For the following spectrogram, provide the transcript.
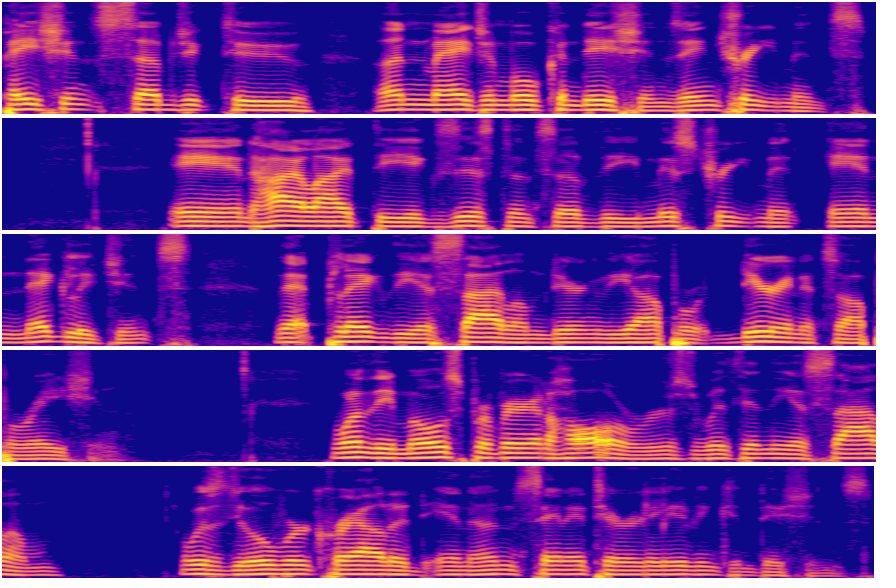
Patients subject to unimaginable conditions and treatments, and highlight the existence of the mistreatment and negligence that plagued the asylum during the oper- during its operation. One of the most prevalent horrors within the asylum was the overcrowded and unsanitary living conditions.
